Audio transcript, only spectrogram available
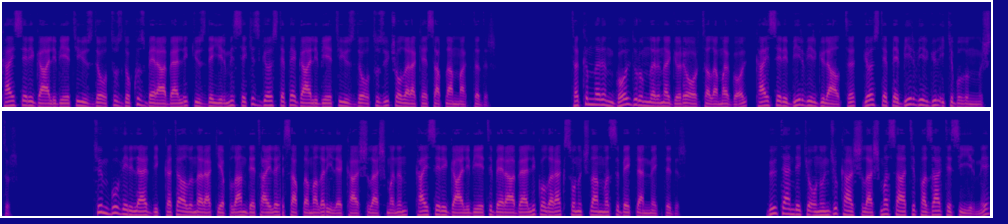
Kayseri galibiyeti %39 beraberlik %28 Göztepe galibiyeti %33 olarak hesaplanmaktadır. Takımların gol durumlarına göre ortalama gol, Kayseri 1,6, Göztepe 1,2 bulunmuştur. Tüm bu veriler dikkate alınarak yapılan detaylı hesaplamalar ile karşılaşmanın, Kayseri galibiyeti beraberlik olarak sonuçlanması beklenmektedir. Bültendeki 10. karşılaşma saati pazartesi 20,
